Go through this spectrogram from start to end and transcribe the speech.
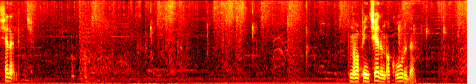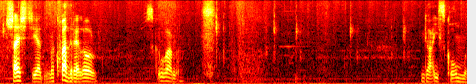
7-5. No ma 5-1, o kurde. 6-1, no kwadrę, lol. Skubana. Guys, come.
